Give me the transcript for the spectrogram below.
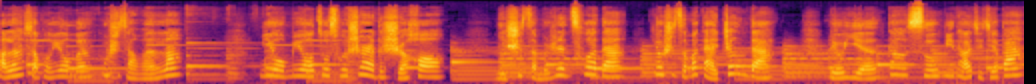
好了，小朋友们，故事讲完啦。你有没有做错事儿的时候？你是怎么认错的？又是怎么改正的？留言告诉蜜桃姐姐吧。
